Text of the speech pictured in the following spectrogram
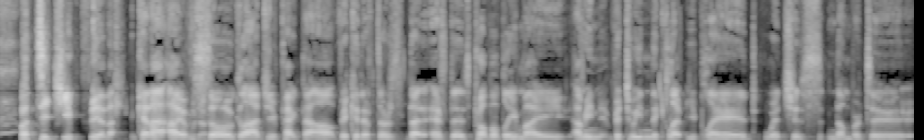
what did you think? Can I, can I, I am so glad you picked that up because if there's if there's probably my I mean between the clip you played which is number two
